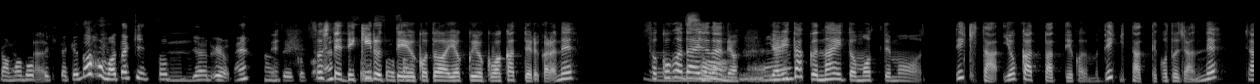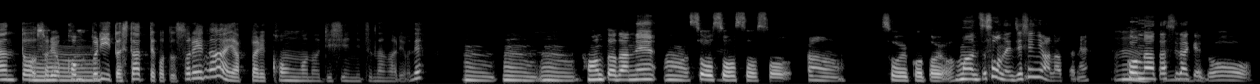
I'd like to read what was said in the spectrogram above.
が戻ってきたけどまたきっとやるよね、そしてできるっていうことはよくよく分かってるからね。そこが大事なんだよ、やりたくないと思ってもできたよかったっていうこともできたってことじゃんね。ちゃんとそれをコンプリートしたってこと。それがやっぱり今後の自信につながるよね。うんうんうん。本当だね。うん。そうそうそうそう。うん。そういうことよ。まあそうね。自信にはなったね。こんな私だけど、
